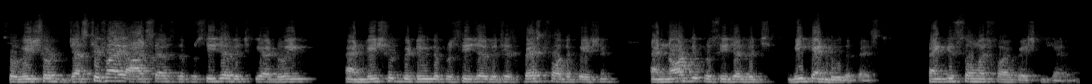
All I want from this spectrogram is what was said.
So we should justify ourselves the procedure which we are doing, and we should be doing the procedure which is best for the patient and not the procedure which we can do the best. Thank you so much for your patient hearing.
